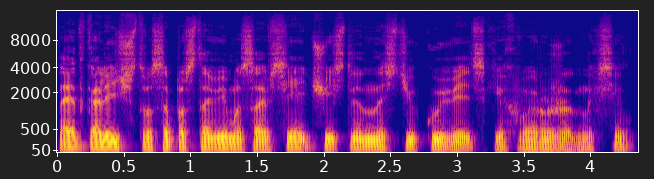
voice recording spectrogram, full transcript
А это количество сопоставимо со всей численностью кувейтских вооруженных сил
